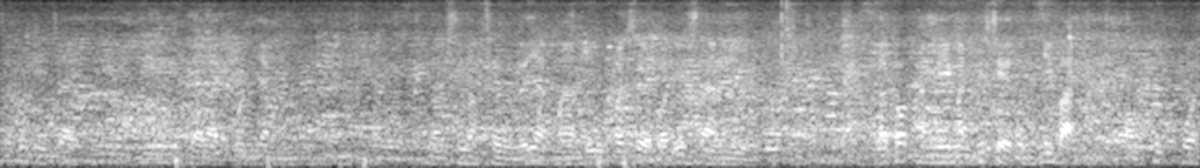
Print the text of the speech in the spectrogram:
แล้วก็ดีใจที่ที่หลายๆคนยัง ถึงและอยากมาดูคอนเสิร์ตบอดี้แซมอยู่ แล้วก็ครั้งนี้มันพิเศษตรงที่บัตรของทุกคน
